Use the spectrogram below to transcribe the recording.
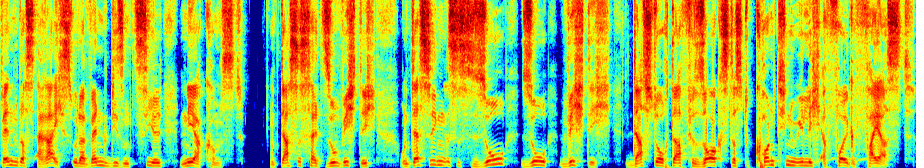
wenn du das erreichst oder wenn du diesem Ziel näher kommst. Und das ist halt so wichtig. Und deswegen ist es so, so wichtig, dass du auch dafür sorgst, dass du kontinuierlich Erfolge feierst.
